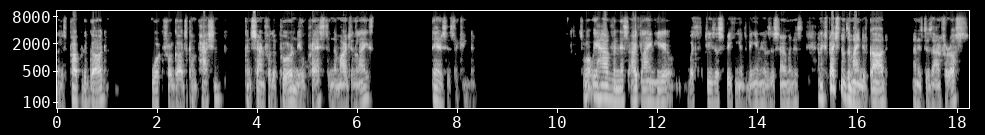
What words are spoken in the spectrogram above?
that is proper to God, work for God's compassion, concern for the poor and the oppressed and the marginalized. Theirs is the kingdom. So, what we have in this outline here, with Jesus speaking at the beginning of the sermon, is an expression of the mind of God and his desire for us.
